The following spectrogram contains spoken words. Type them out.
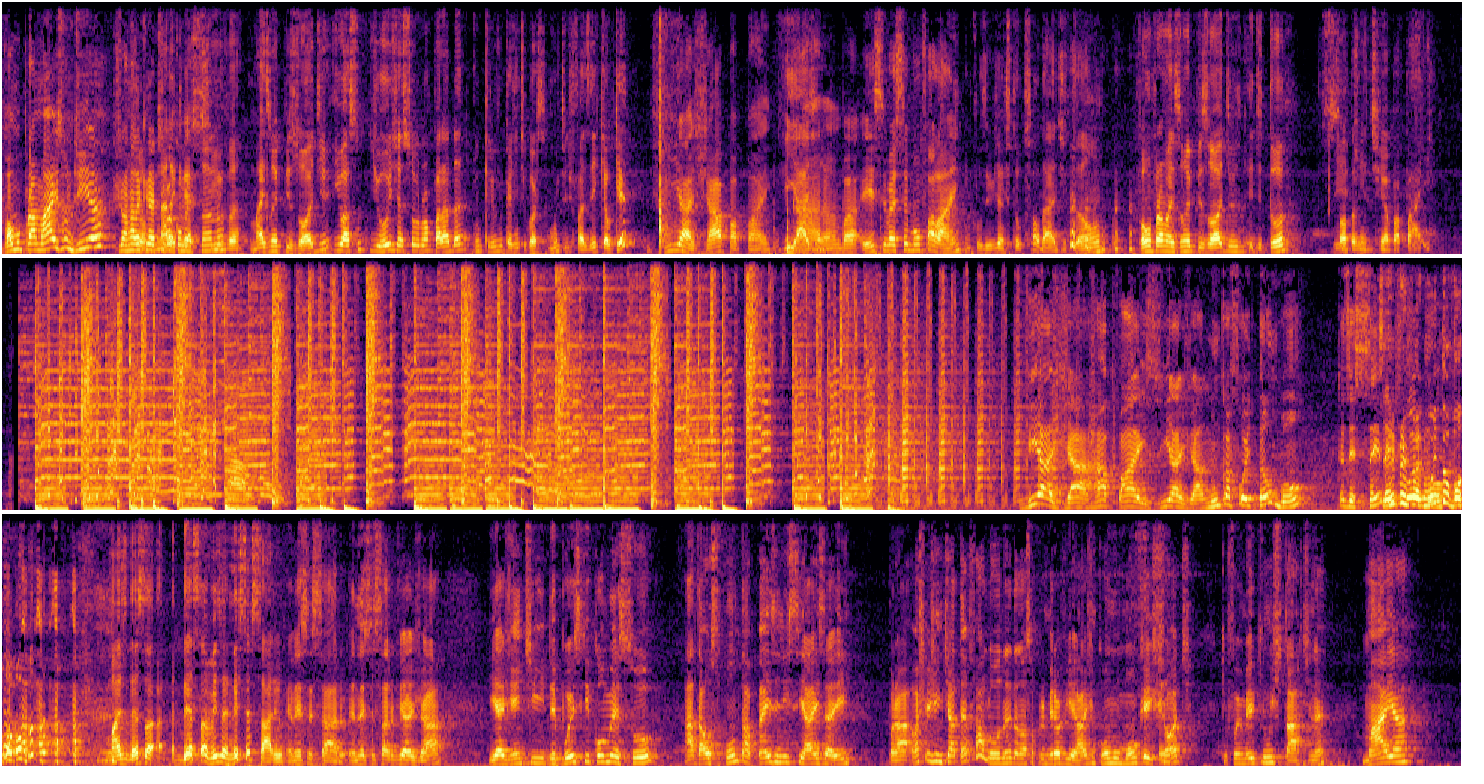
Vamos para mais um dia, Jornada, Jornada Criativa começando. Criativa, mais um episódio e o assunto de hoje é sobre uma parada incrível que a gente gosta muito de fazer, que é o quê? Viajar, papai. Viagem. Caramba, esse vai ser bom falar, hein? Inclusive já estou com saudade. Então, vamos para mais um episódio, editor. Solta a vinhetinha, papai. Viajar, rapaz, viajar nunca foi tão bom. Quer dizer, sempre, Sempre foi, foi bom. muito bom. Mas dessa, dessa vez é necessário. É necessário, é necessário viajar. E a gente, depois que começou a dar os pontapés iniciais aí, pra, eu acho que a gente já até falou, né, da nossa primeira viagem, como o Monkey Shot, que foi meio que um start, né? Maia,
